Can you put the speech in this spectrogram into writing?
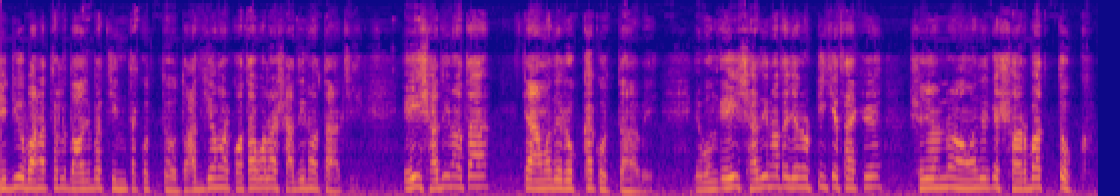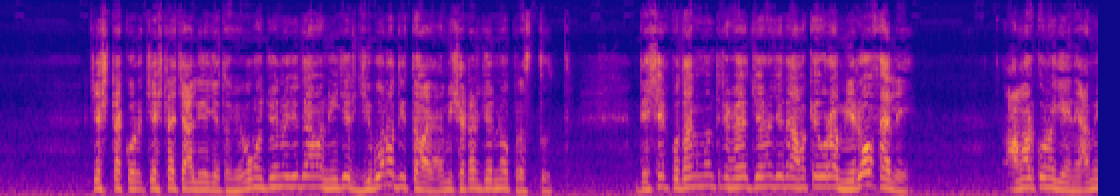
ভিডিও বানাতে হলে দশবার চিন্তা করতে হতো। আজকে আমার কথা বলার স্বাধীনতা আছে। এই স্বাধীনতাকে আমাদের রক্ষা করতে হবে। এবং এই স্বাধীনতা যেন টিকে থাকে, সেজন্য আমাদেরকে সর্বাত্মক চেষ্টা করে, চেষ্টা চালিয়ে যেতে হবে। এবং ওই জন্য যদি আমার নিজের জীবনও দিতে হয়, আমি সেটার জন্য প্রস্তুত। দেশের প্রধানমন্ত্রী হওয়ার জন্য যদি আমাকে ওরা মেরেও ফেলে, আমার কোনো ইয়ে নেই। আমি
